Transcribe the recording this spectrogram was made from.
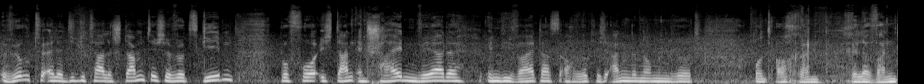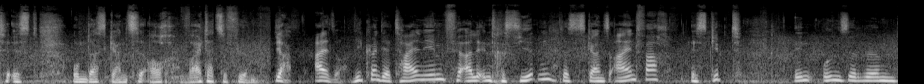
virtuelle digitale Stammtische wird es geben, bevor ich dann entscheiden werde, inwieweit das auch wirklich angenommen wird und auch relevant ist, um das Ganze auch weiterzuführen. Ja, also, wie könnt ihr teilnehmen für alle Interessierten? Das ist ganz einfach. Es gibt in unserem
